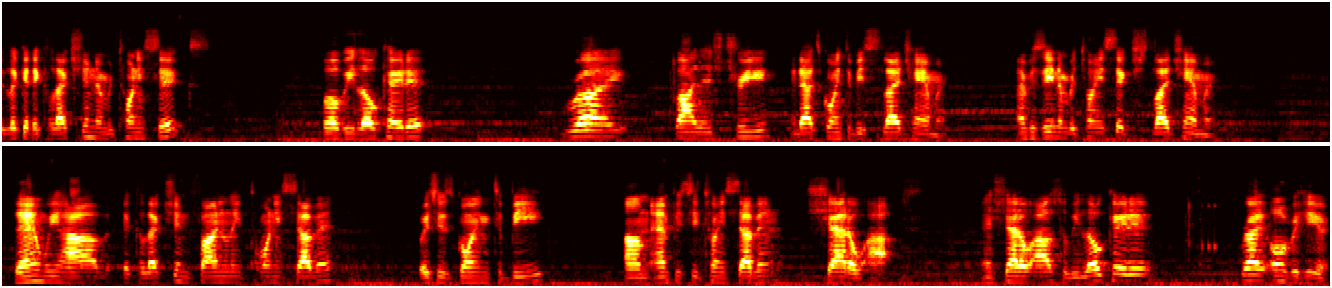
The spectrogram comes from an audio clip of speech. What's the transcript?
we look at the collection number 26. Will be located right by this tree, and that's going to be Sledgehammer. NPC number 26, Sledgehammer. Then we have the collection finally 27, which is going to be um, NPC 27, Shadow Ops. And Shadow Ops will be located right over here.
